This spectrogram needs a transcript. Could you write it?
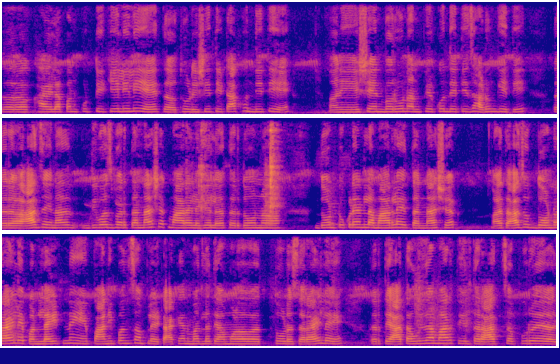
तर खायला पण कुट्टी केलेली आहे तर थोडीशी ती टाकून देते. आणि शेण भरून आणि फेकून देते झाडून घेते. तर आज आहे ना दिवसभर तणनाशक मारायला गेलं तर दोन दोन तुकड्यांना मारलं आहे तणनाशक आता अजून दोन राहिले पण लाइट नाही आहे पाणी पण संपलं आहे टाक्यांमधलं त्यामुळं थोडंसं राहिलं आहे तर ते आता उद्या मारतील. तर आजचं पुरे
